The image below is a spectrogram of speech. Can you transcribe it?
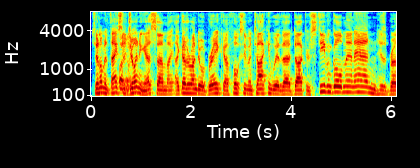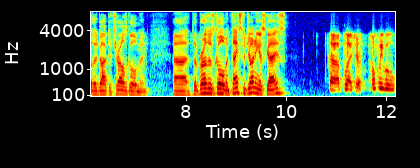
Gentlemen, thanks for joining us. Um, I, I got to run to a break. Uh, folks, we've been talking with uh, Dr. Stephen Goldman and his brother, Dr. Charles Goldman. Uh, the brothers Goldman. Thanks for joining us, guys. Uh, pleasure. Hopefully, we'll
